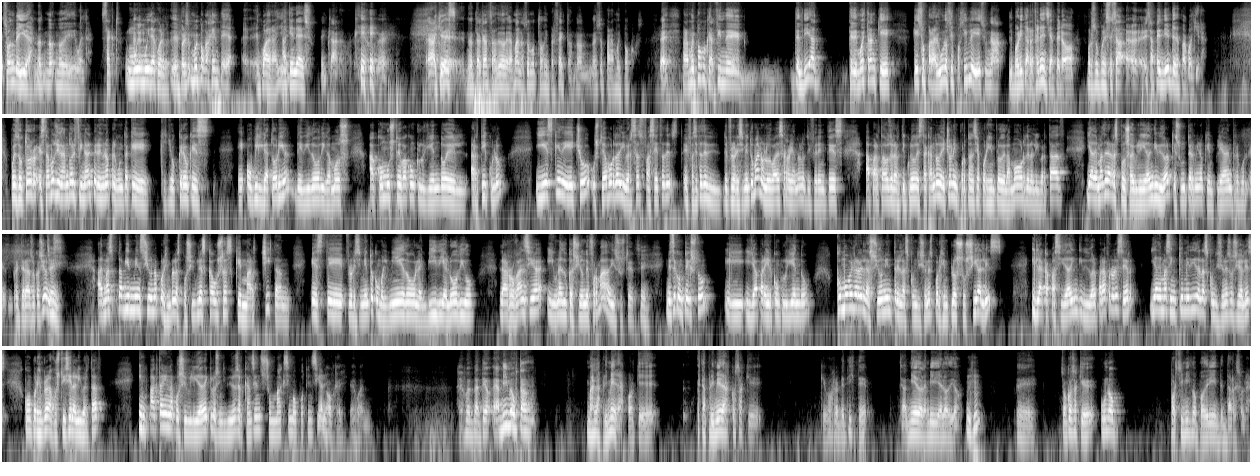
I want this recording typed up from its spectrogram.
son de ida, no, no, de, vuelta. Exacto, muy, muy de acuerdo. Eh, muy poca gente eh, encuadra ahí. ¿eh? Atiende a eso. Sí, claro. Hay que, pues, no te alcanza el dedo de la mano, somos todos imperfectos. No, eso es para muy pocos. para muy pocos que al fin de, del día te demuestran que, que, eso para algunos es posible y es una bonita referencia, pero por supuesto esa, esa pendiente no es para cualquiera. Pues doctor, estamos llegando al final, pero hay una pregunta que, yo creo que es eh, obligatoria debido, digamos, a cómo usted va concluyendo el artículo. Y es que de hecho usted aborda diversas facetas, eh, facetas del, florecimiento humano, lo va desarrollando en los diferentes apartados del artículo, destacando de hecho la importancia, por ejemplo, del amor, de la libertad y además de la responsabilidad individual, que es un término que emplea en, reiteradas ocasiones. Sí. Además, también menciona, por ejemplo, las posibles causas que marchitan este florecimiento como el miedo, la envidia, el odio, la arrogancia y una educación deformada, dice usted. En ese contexto, y, ya para ir concluyendo, ¿cómo ve la relación entre las condiciones, por ejemplo, sociales y la capacidad individual para florecer? Y además, ¿en qué medida las condiciones sociales, como por ejemplo la justicia y la libertad, impactan en la posibilidad de que los individuos alcancen su máximo potencial. Ok, es buen, es buen planteo. A mí me gustan más las primeras, porque estas primeras cosas que, que vos repetiste, sea, el miedo, la envidia, el odio, eh, son cosas que uno por sí mismo podría intentar resolver.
